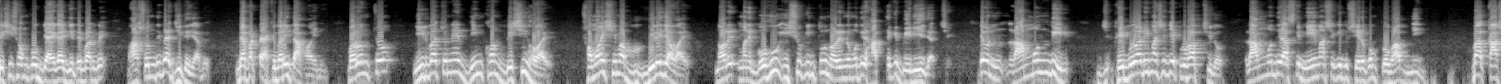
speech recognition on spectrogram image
বেশি সংখ্যক জায়গায় যেতে পারবে, ভাষণ দিবে আর জিতে যাবে। ব্যাপারটা একেবারেই তা হয়নি। বরঞ্চ নির্বাচনের দিনক্ষণ বেশি হওয়ায়, সময়সীমা বেড়ে যাওয়ায়, নরে মানে বহু ইস্যু কিন্তু নরেন্দ্র মোদীর হাত থেকে বেরিয়ে যাচ্ছে। যেমন রাম মন্দির ফেব্রুয়ারি মাসে যে প্রভাব ছিল রাম মন্দির আজকে মে মাসে কিন্তু সেরকম প্রভাব নেই। বা কাশ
